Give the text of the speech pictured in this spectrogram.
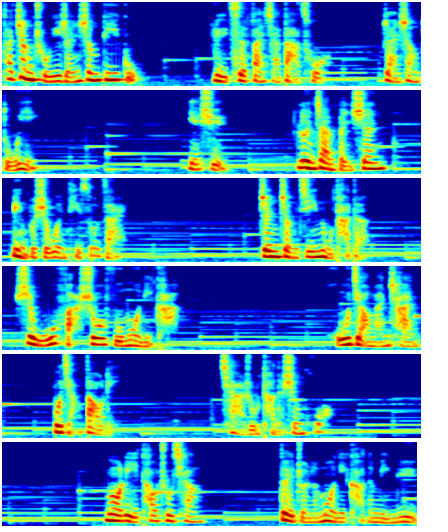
她正处于人生低谷，屡次犯下大错，染上毒瘾。也许。论战本身并不是问题所在，真正激怒他的，是无法说服莫妮卡，胡搅蛮缠，不讲道理，恰如他的生活。茉莉掏出枪，对准了莫妮卡的名誉。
